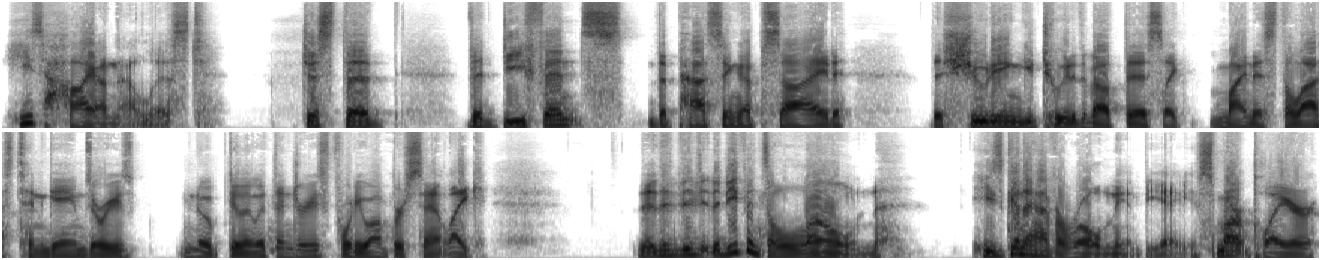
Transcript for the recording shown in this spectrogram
He's high on that list. Just the the defense, the passing upside, the shooting. You tweeted about this, like minus the last 10 games where he's you know dealing with injuries, 41%. Like the, the, the defense alone, he's going to have a role in the NBA. Smart player.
